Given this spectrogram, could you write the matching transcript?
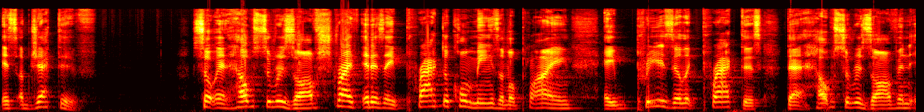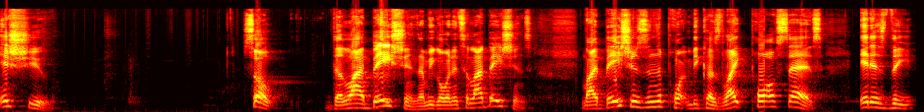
It's objective. So it helps to resolve strife. It is a practical means of applying a pre-exilic practice that helps to resolve an issue. So the libations, and we going into libations. Libations is important because, like Paul says, it is the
